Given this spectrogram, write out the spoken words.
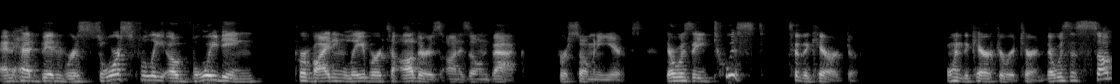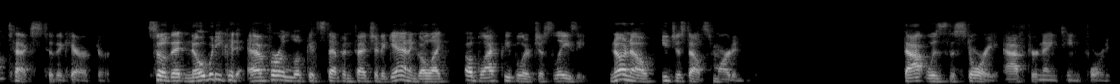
and had been resourcefully avoiding providing labor to others on his own back for so many years. There was a twist to the character when the character returned. There was a subtext to the character so that nobody could ever look at Stepin Fetchit again and go like, oh, black people are just lazy. No, no, he just outsmarted you. That was the story after 1940.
